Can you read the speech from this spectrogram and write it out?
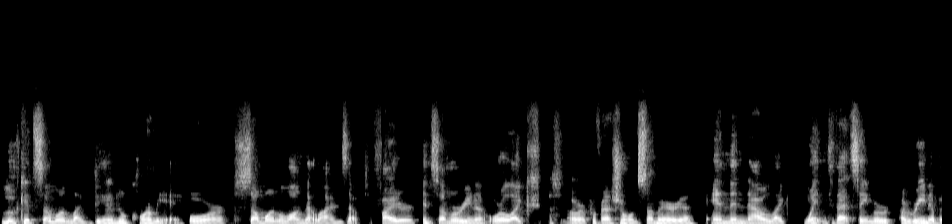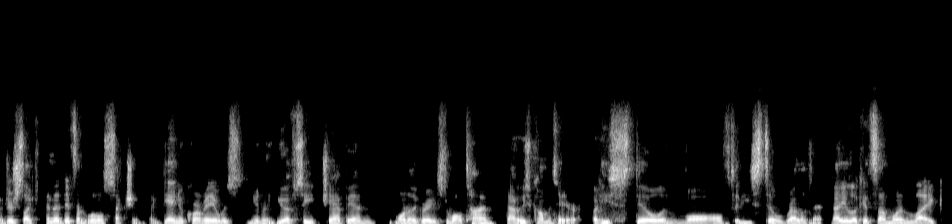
Look at someone like Daniel Cormier or someone along that lines that was a fighter in some arena or like or a professional in some area, and then now like went into that same ar- arena, but just like in a different little section. Like Daniel Cormier was, you know, UFC champion, one of the greatest of all time. Now he's a commentator, but he's still involved and he's still relevant. Now you look at someone like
